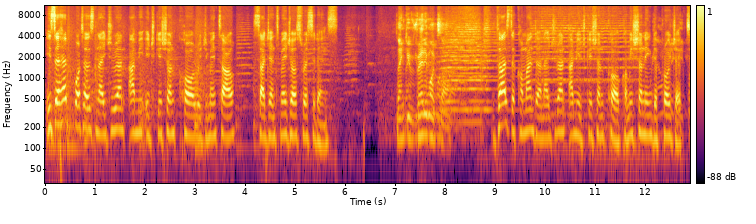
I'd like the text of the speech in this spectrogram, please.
is the headquarters Nigerian Army Education Corps Regimental Sergeant Major's residence. Thank you very much, sir. Thus, the commander, Nigerian Army Education Corps, commissioning the project.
